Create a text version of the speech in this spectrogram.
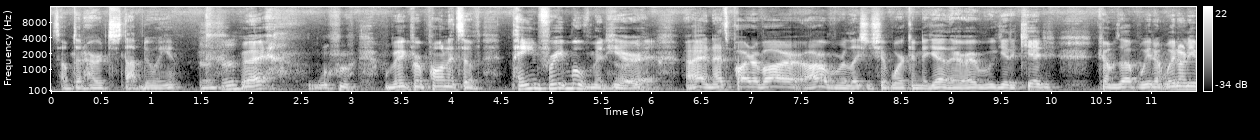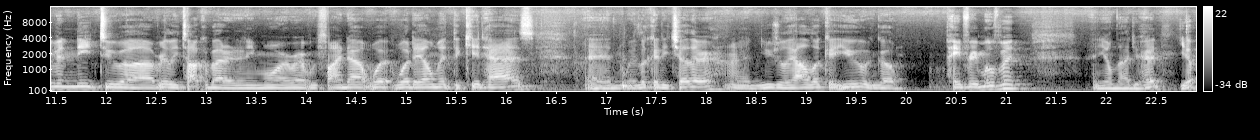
Something hurts, stop doing it. Right? We're big proponents of pain-free movement here, Oh, yeah. right? And that's part of our, our relationship working together. Right? We get a kid comes up, we don't we don't even need to uh, really talk about it anymore. Right? We find out what what ailment the kid has, and we look at each other. And usually, I'll look at you and go, "Pain-free movement," and you'll nod your head. Yep.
